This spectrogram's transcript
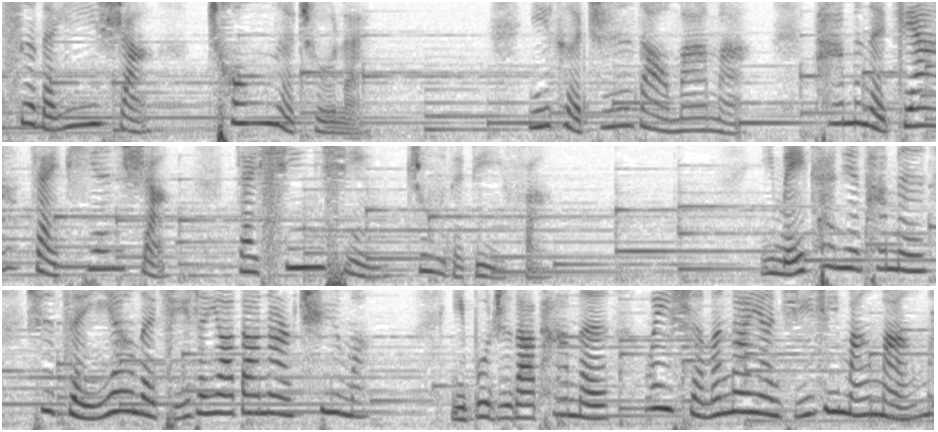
色的衣裳，冲了出来。你可知道，妈妈，他们的家在天上，在星星住的地方。你没看见他们是怎样的急着要到那儿去吗？你不知道他们为什么那样急急忙忙吗？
